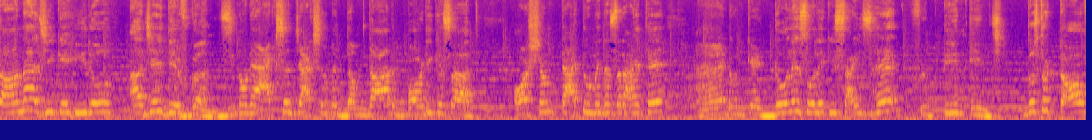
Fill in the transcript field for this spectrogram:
ताना जी के हीरो अजय देवगन, जिन्होंने एक्शन जैक्शन में दमदार बॉडी के साथ औसम टैटू में नज़र आए थे एंड उनके डोले सोले की साइज़ है 15 इंच दोस्तों टॉप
